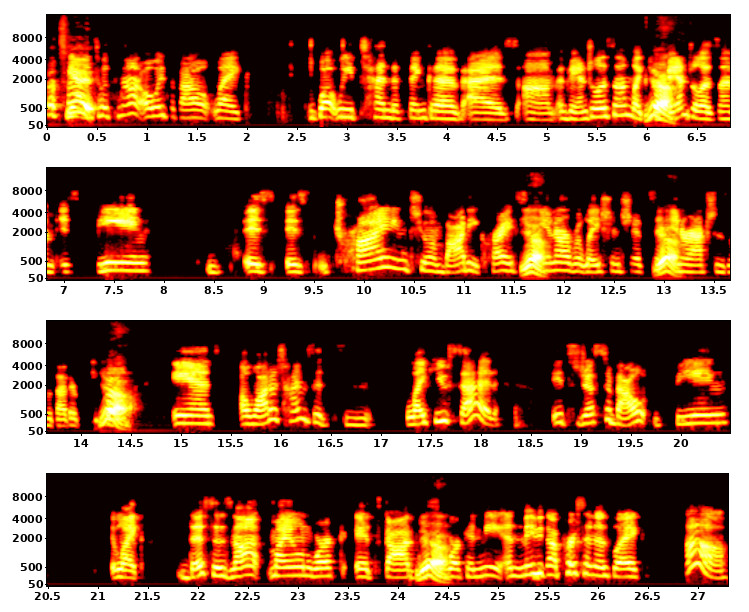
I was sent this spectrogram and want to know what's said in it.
That's yeah, it. so it's not always about like what we tend to think of as um, evangelism. Like Yeah. evangelism is being is is trying to embody Christ Yeah. in our relationships and Yeah. interactions with other people. Yeah. And a lot of times it's like you said, it's just about being like this is not my own work, it's God's Yeah. work in me. And maybe that person is like, "Oh,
